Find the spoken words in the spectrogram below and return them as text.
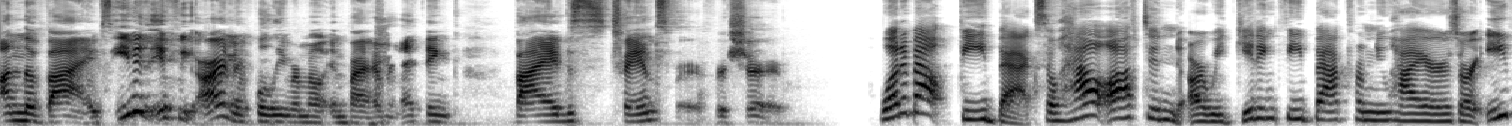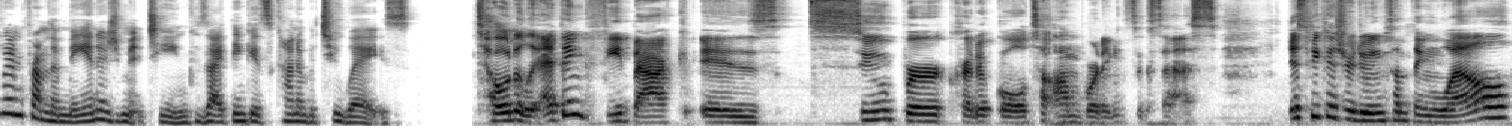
on the vibes even if we are in a fully remote environment i think vibes transfer for sure what about feedback? So, how often are we getting feedback from new hires or even from the management team? Because I think it's kind of a two ways. Totally. I think feedback is super critical to onboarding success just because you're doing something well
